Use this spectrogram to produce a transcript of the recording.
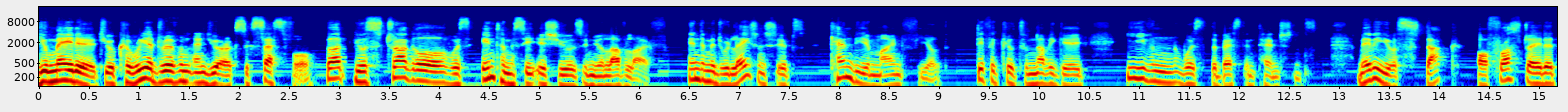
You made it, you're career driven and you are successful, but you struggle with intimacy issues in your love life. Intimate relationships can be a minefield, difficult to navigate even with the best intentions. Maybe you're stuck or frustrated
